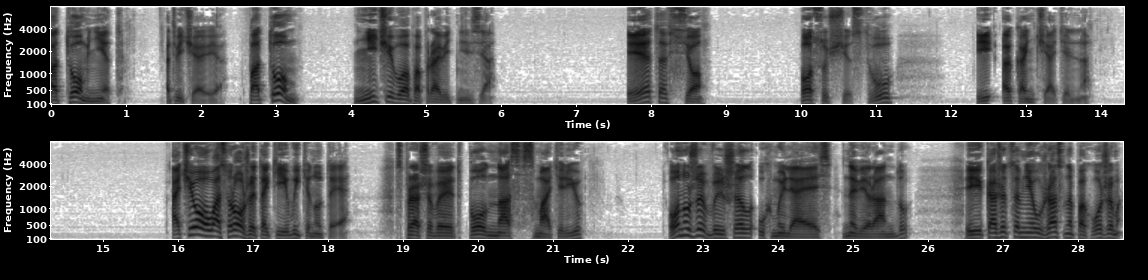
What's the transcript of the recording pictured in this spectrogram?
потом нет, — отвечаю я, — потом ничего поправить нельзя. И это все по существу и окончательно. «А чего у вас рожи такие вытянутые?» спрашивает Пол нас с матерью. Он уже вышел, ухмыляясь, на веранду, и кажется мне ужасно похожим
